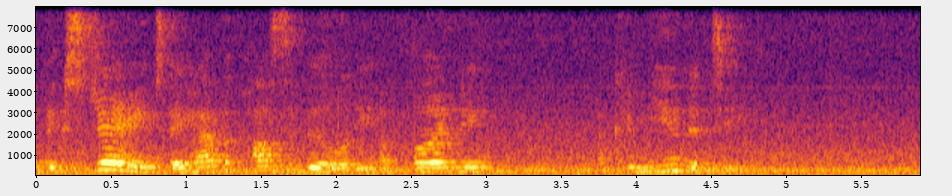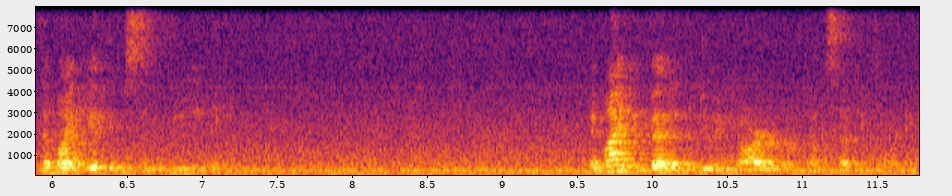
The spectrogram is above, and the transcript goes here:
In exchange, they have the possibility of finding a community that might give them some meaning. It might be better than doing yard work on Sunday morning.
